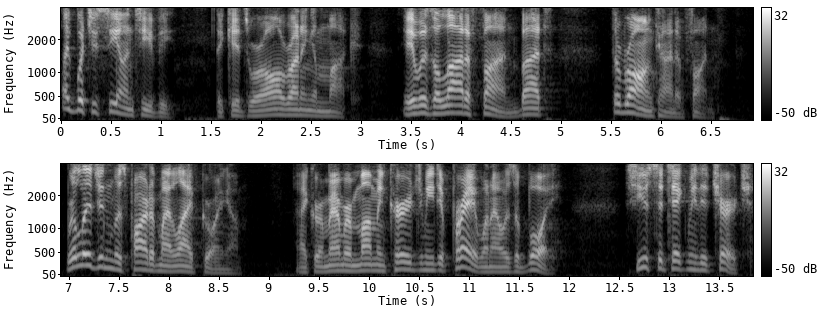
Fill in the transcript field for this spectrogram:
like what you see on TV. The kids were all running amok. It was a lot of fun, but the wrong kind of fun. Religion was part of my life growing up. I can remember Mom encouraged me to pray when I was a boy. She used to take me to church.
